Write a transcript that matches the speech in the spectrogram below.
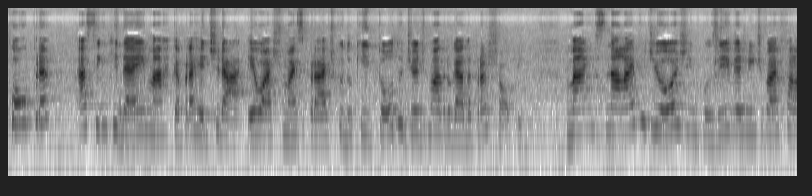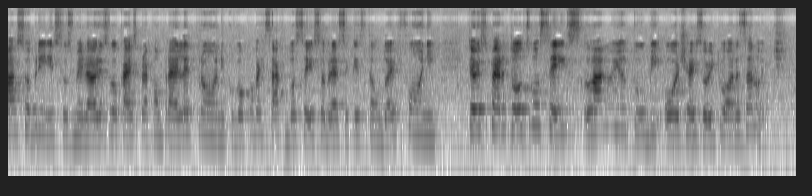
compra assim que der e marca para retirar. Eu acho mais prático do que todo dia de madrugada para shopping. Mas na live de hoje, inclusive, a gente vai falar sobre isso, os melhores locais para comprar eletrônico. Vou conversar com vocês sobre essa questão do iPhone. Então eu espero todos vocês lá no YouTube hoje às 8 horas da noite.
